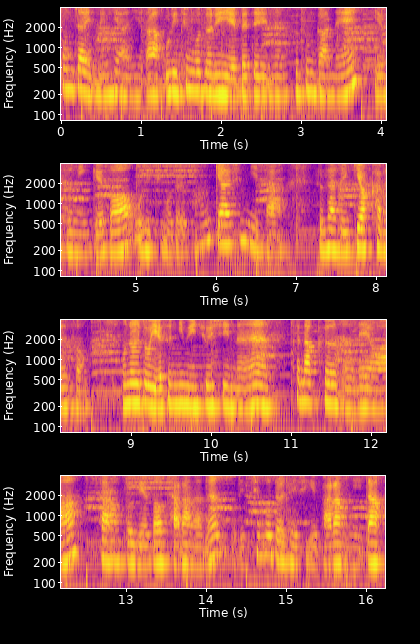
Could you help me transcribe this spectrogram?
혼자 있는 게 아니라 우리 친구들이 예배 드리는 그 순간에 예수님께서 우리 친구들과 함께 하십니다. 그 사실 기억하면서 오늘도 예수님이 주시는 크나큰 은혜와 사랑 속에서 자라나는 우리 친구들 되시기 바랍니다.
